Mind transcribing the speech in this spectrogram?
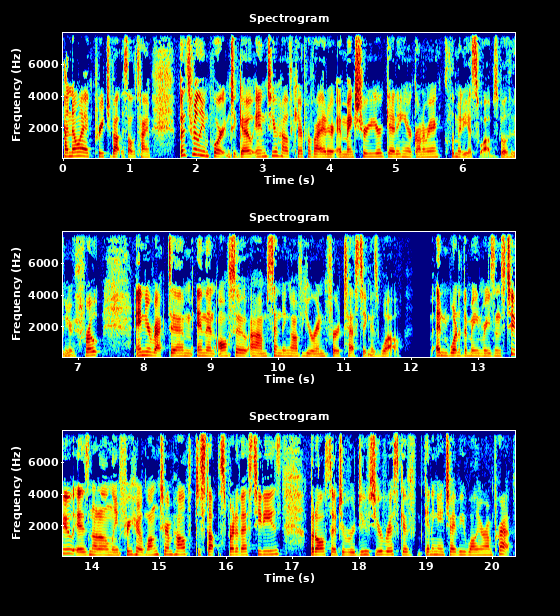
I know I preach about this all the time, but it's really important to go into your healthcare provider and make sure you're getting your gonorrhea and chlamydia swabs, both in your throat and your rectum, and then also um, sending off urine for testing as well. And one of the main reasons, too, is not only for your long term health to stop the spread of STDs, but also to reduce your risk of getting HIV while you're on PrEP.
